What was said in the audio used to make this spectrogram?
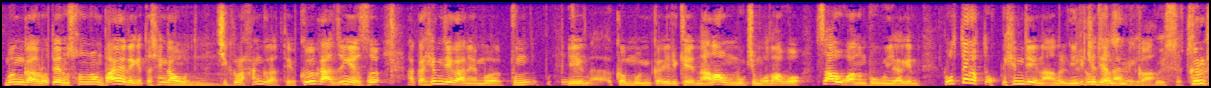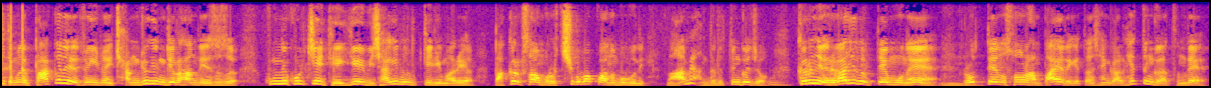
뭔가 롯데는 손 좀 봐야 되겠다 생각하고 음. 집권을 한 것 같아요. 그 과정에서 아까 형제간에 뭐 분, 이, 나- 그 뭡니까 이렇게 나눠 먹지 못하고 싸우고 하는 부분 이야기했는데 롯데가 또 형제의 난을 일으켰지 않습니까? 그렇기 때문에 박근혜 대통령 입장에 창조 경제를 하는 데 있어서 국내 굴지의 대기업이 자기들끼리 말이야 밥그릇 싸움으로 치고받고 하는 부분이 마음에 안 들었던 거죠. 그런 여러 가지들 때문에 음. 롯데는 손을 한번 봐야 되겠다는 생각을 했던 것 같은데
